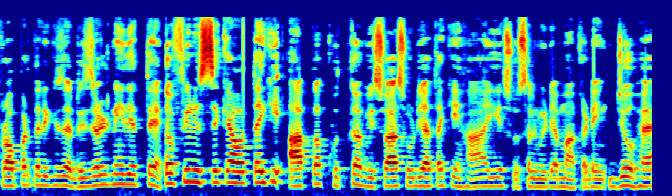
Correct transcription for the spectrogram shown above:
प्रॉपर तरीके से रिज़ल्ट नहीं देते तो फिर इससे क्या होता है कि आपका खुद का विश्वास उठ जाता है कि हाँ ये सोशल मीडिया मार्केटिंग जो है,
